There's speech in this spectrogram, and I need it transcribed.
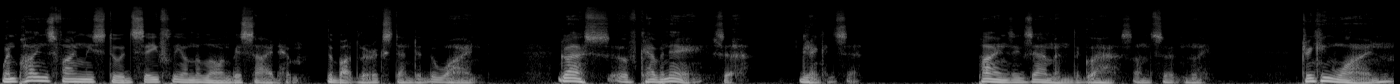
When Pines finally stood safely on the lawn beside him, the butler extended the wine. Glass of Cabernet, sir, Jenkins said. Pines examined the glass uncertainly. Drinking wine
